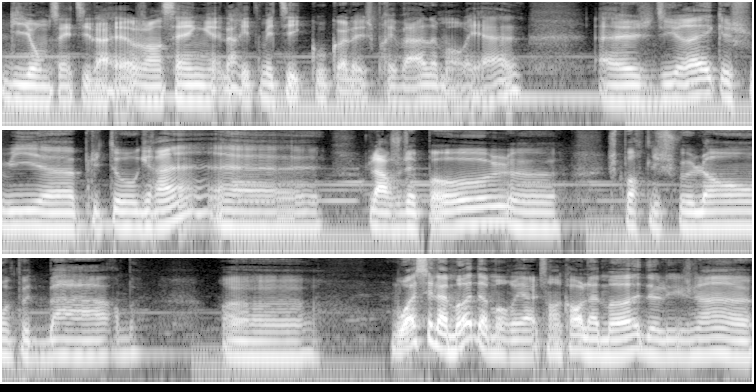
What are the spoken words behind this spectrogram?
Guillaume Saint-Hilaire, j'enseigne l'arithmétique au Collège Préval à Montréal. Euh, je dirais que je suis euh, plutôt grand, euh, large d'épaule, je porte les cheveux longs, un peu de barbe. Ouais, c'est la mode à Montréal, c'est encore la mode. Les gens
